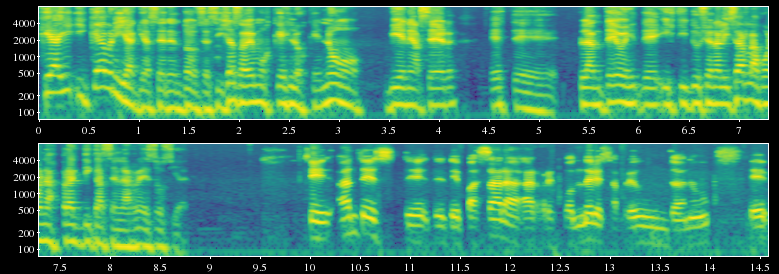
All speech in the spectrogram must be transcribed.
¿qué hay y qué habría que hacer entonces? Si ya sabemos qué es lo que no viene a ser este planteo de institucionalizar las buenas prácticas en las redes sociales. Sí, antes de, pasar a, responder esa pregunta, ¿no? Eh,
